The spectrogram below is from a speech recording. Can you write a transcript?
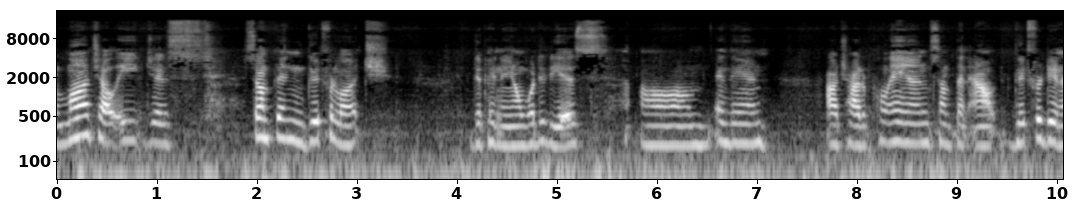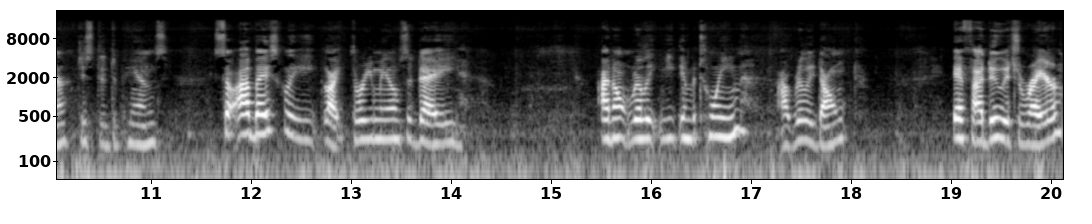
lunch, I'll eat just something good for lunch, depending on what it is. Um, and then I'll try to plan something out good for dinner. Just it depends. So I basically eat like three meals a day. I don't really eat in between. I really don't. If I do, it's rare.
